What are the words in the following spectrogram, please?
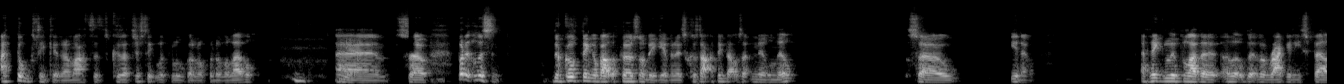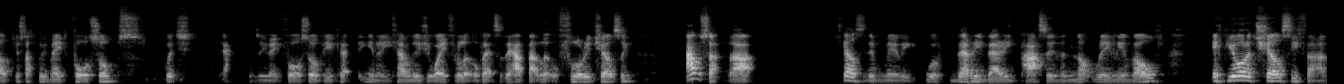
I don't think it matters because I just think Liverpool have gone up another level. Yeah. Um. So, but it, listen, the good thing about the first one being given is because I think that was at nil nil. So, you know, I think Liverpool had a, a, little bit of a raggedy spell just after we made four subs, which happens. You make four subs, you can, you know you can lose your way for a little bit. So they had that little flurry. Chelsea. Outside of that, Chelsea didn't really were very very passive and not really involved. If you're a Chelsea fan,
